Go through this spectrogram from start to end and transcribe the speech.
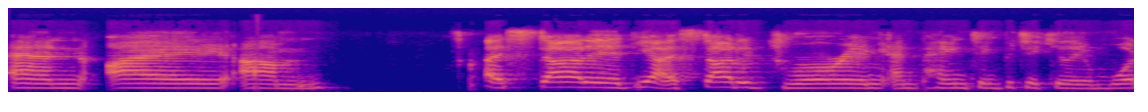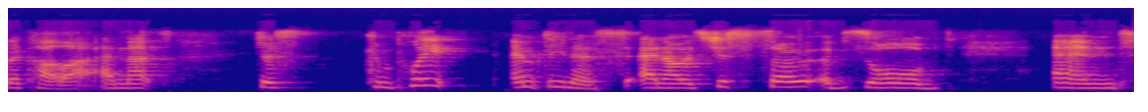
And I, um, I started, yeah, I started drawing and painting, particularly in watercolor, and that's just complete emptiness. And I was just so absorbed, and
